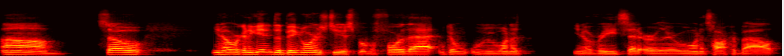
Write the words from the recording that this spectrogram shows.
Um, so, you know, we're going to get into big orange juice, but before that, we want to, you know, Reed said earlier, we want to talk about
